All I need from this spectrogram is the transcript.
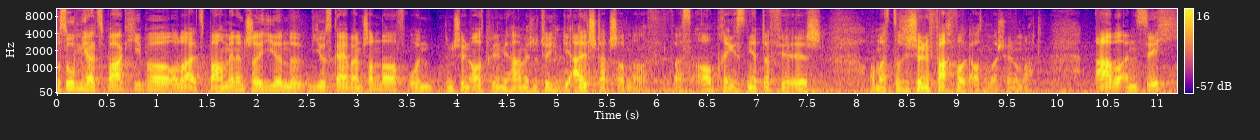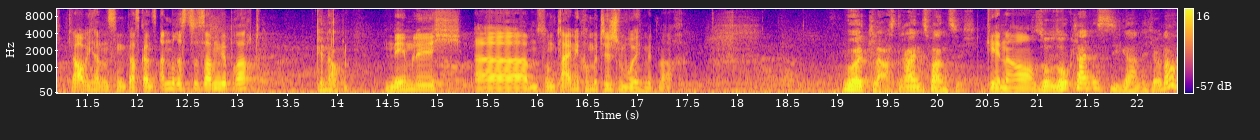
versuche mich als Barkeeper oder als Barmanager hier in der View Sky beim Schondorf und den schönen Ausblick, den wir haben, ist natürlich über die Altstadt Schondorf, was auch prädestiniert dafür ist und was das schöne Fachwerk auch nochmal schöner macht. Aber an sich, glaube ich, hat uns was ganz anderes zusammengebracht. Genau. Nämlich ähm, so eine kleine Competition, wo ich mitmache. World Class 23. Genau. So, so klein ist sie gar nicht, oder?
